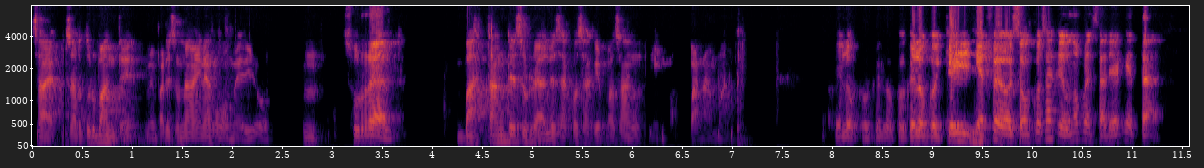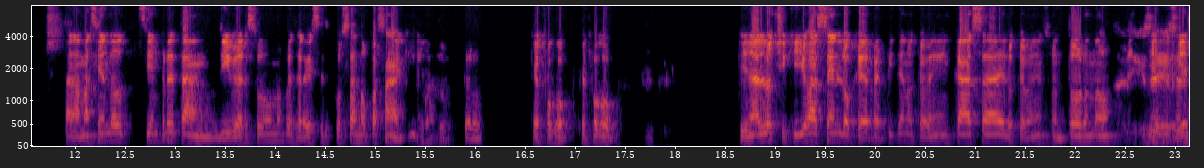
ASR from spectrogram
¿sabes?, usar turbante, me parece una vaina como medio... Mm, surreal. Bastante surreal de esas cosas que pasan en Panamá. Qué loco, qué loco, qué loco. Y qué, qué feo. Son cosas que uno pensaría que está. Panamá siendo siempre tan diverso, uno pensaría que esas cosas no pasan aquí. Pues, pero qué poco, qué poco. Al final los chiquillos hacen lo que repiten, lo que ven en casa y lo que ven en su entorno. Y,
